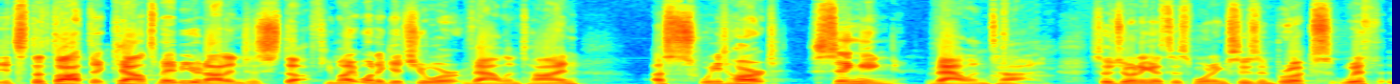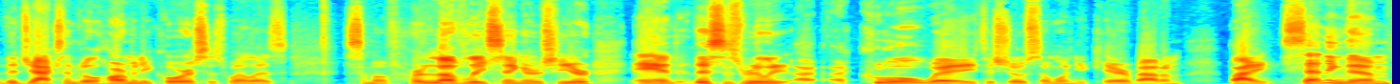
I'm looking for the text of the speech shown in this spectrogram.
It's the thought that counts. Maybe you're not into stuff. You might want to get your Valentine a sweetheart singing Valentine. So joining us this morning, Suzanne Brooks with the Jacksonville Harmony Chorus, as well as some of her lovely singers here. And this is really a, a cool way to show someone you care about them by sending them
